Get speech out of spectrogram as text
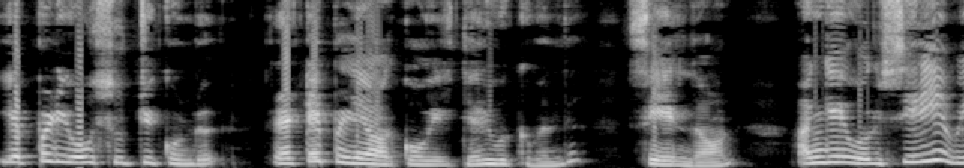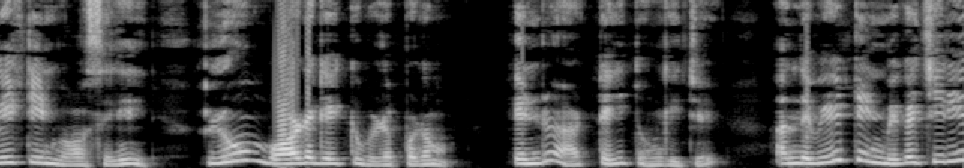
எப்படியோ சுற்றி கொண்டு இரட்டைப்பிள்ளையார் கோவில் தெருவுக்கு வந்து சேர்ந்தான். அங்கே ஒரு சிறிய வீட்டின் வாசலில் ரூம் வாடகைக்கு விடப்படும் என்று அட்டை தொங்கிற்று. அந்த வீட்டின் மிகச்சிறிய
